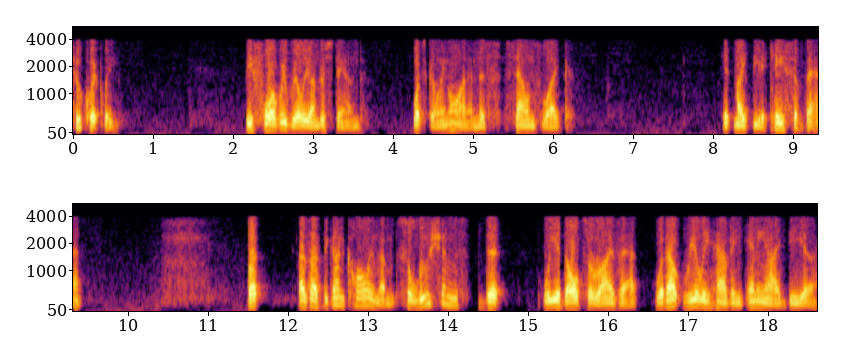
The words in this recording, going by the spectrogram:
too quickly, before we really understand what's going on. And this sounds like it might be a case of that. But as I've begun calling them, solutions that we adults arrive at without really having any idea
